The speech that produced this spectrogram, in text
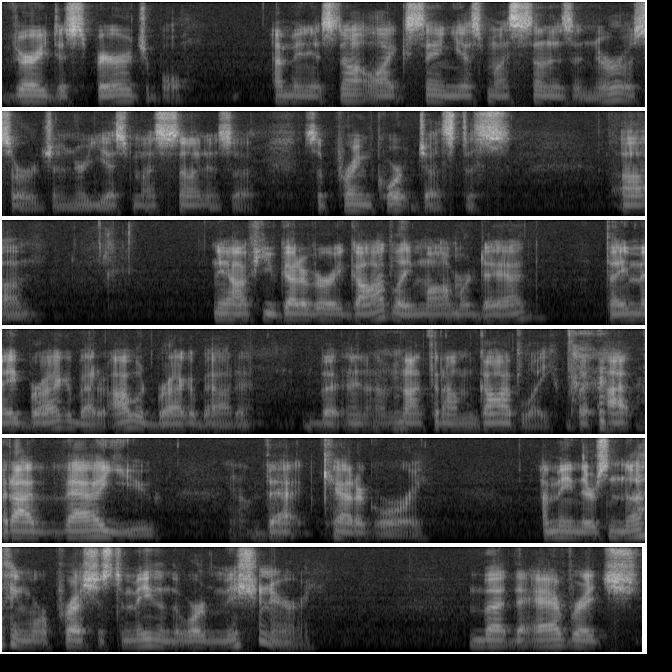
very disparagable. I mean, it's not like saying, yes, my son is a neurosurgeon or yes, my son is a Supreme Court justice. Um, now, if you've got a very godly mom or dad, they may brag about it. I would brag about it, but and I'm not that I'm godly, but I but I value yeah. that category. I mean, there's nothing more precious to me than the word missionary. But the average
